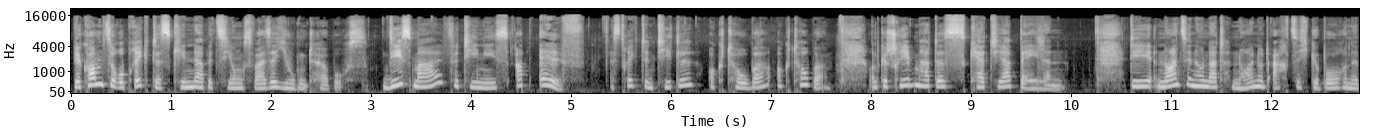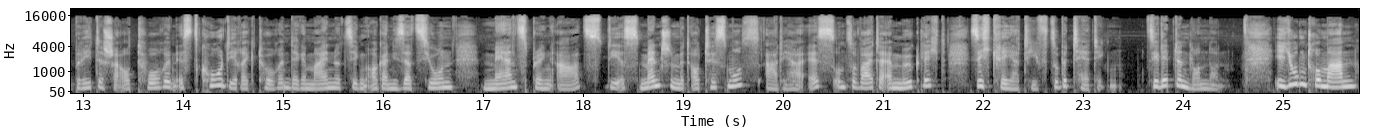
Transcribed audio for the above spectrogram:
Wir kommen zur Rubrik des Kinder- bzw. Jugendhörbuchs. Diesmal für Teenies ab elf. Es trägt den Titel Oktober, Oktober und geschrieben hat es Katja Balen. Die 1989 geborene britische Autorin ist Co-Direktorin der gemeinnützigen Organisation Manspring Arts, die es Menschen mit Autismus, ADHS und so weiter ermöglicht, sich kreativ zu betätigen. Sie lebt in London. Ihr Jugendroman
